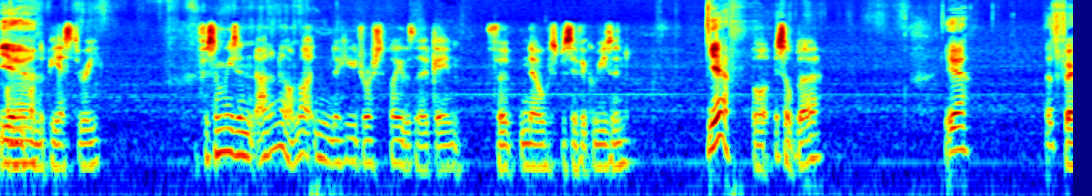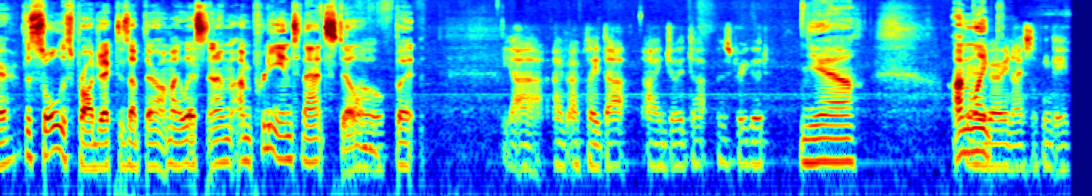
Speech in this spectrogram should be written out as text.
Yeah. On, the PS3. For some reason, I don't know. I'm not in a huge rush to play the third game for no specific reason, Yeah. but it's up there. Yeah. That's fair. The Solus Project is up there on my list, and I'm I'm pretty into that still. Oh. But Yeah, I, I played that. I enjoyed that. It was pretty good. yeah, I'm very, like very nice looking game.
